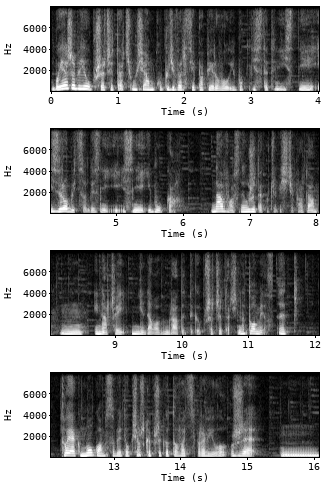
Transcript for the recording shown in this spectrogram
Bo ja, żeby ją przeczytać, musiałam kupić wersję papierową. E-book niestety nie istnieje i zrobić sobie z niej, z niej e-booka. Na własny użytek oczywiście, prawda? Mm, inaczej nie dałabym rady tego przeczytać. Natomiast e, to, jak mogłam sobie tą książkę przygotować, sprawiło, że mm,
